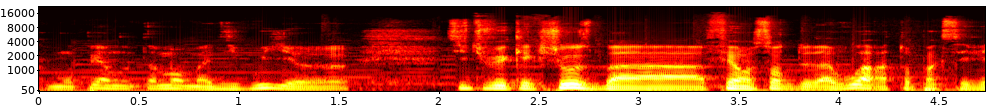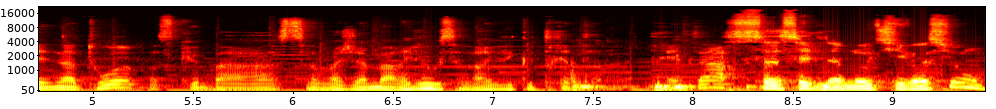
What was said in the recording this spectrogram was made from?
que mon père notamment m'a dit, oui, euh, si tu veux quelque chose, bah fais en sorte de l'avoir, attends pas que ça vienne à toi, parce que bah ça va jamais arriver ou ça va arriver que très, très tard. Ça, c'est de la motivation.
